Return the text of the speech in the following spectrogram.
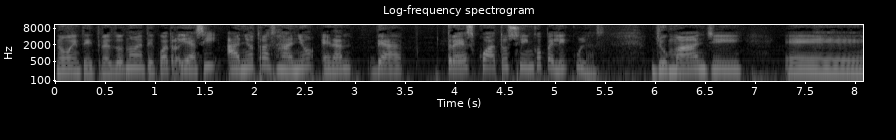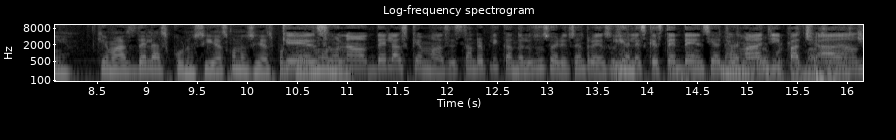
93, 2, 94, y así año tras año eran de a tres, cuatro, cinco películas. Jumanji, eh, ¿qué más de las conocidas, conocidas por todo que es una de las que más están replicando los usuarios en redes sociales, que es tendencia, Claro. Jumanji, Claro, Patch Adams.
